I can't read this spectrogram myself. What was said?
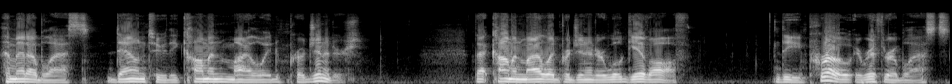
hematoblasts down to the common myeloid progenitors. That common myeloid progenitor will give off the pro-erythroblasts,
